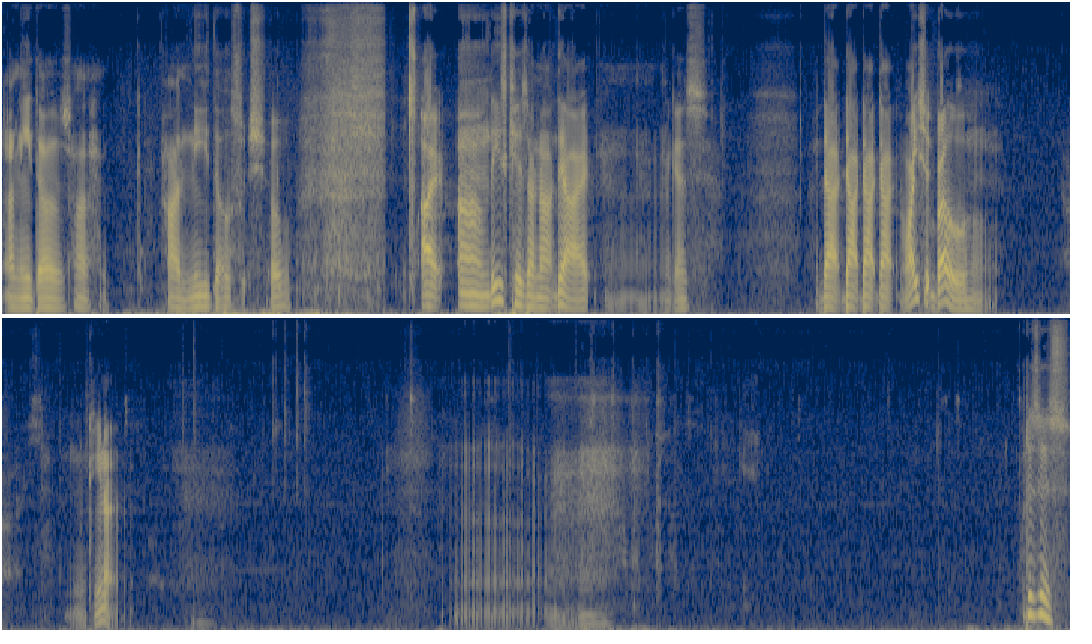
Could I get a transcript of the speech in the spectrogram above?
I need those. I, I need those for sure. Alright, um, these kids are not, they're alright. I guess. Dot, dot, dot, dot. Why you should, bro? Can you not? What is this?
